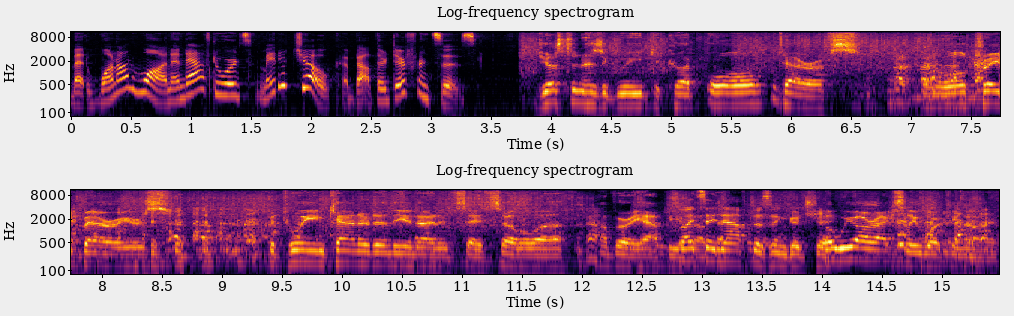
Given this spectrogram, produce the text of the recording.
met one on one and afterwards made a joke about their differences. Justin has agreed to cut all tariffs and all trade barriers between Canada and the United States. So uh, I'm very happy. So I'd say that. NAFTA's in good shape. But we are actually working on it.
